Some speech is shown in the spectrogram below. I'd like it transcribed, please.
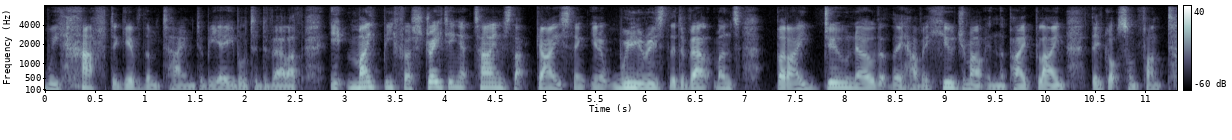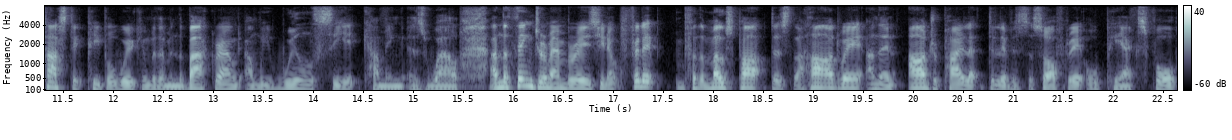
we have to give them time to be able to develop. It might be frustrating at times that guys think, you know, where is the development? But I do know that they have a huge amount in the pipeline. They've got some fantastic people working with them in the background, and we will see it coming as well. And the thing to remember is, you know, Philip, for the most part, does the hardware, and then ArduPilot delivers the software or PX4.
